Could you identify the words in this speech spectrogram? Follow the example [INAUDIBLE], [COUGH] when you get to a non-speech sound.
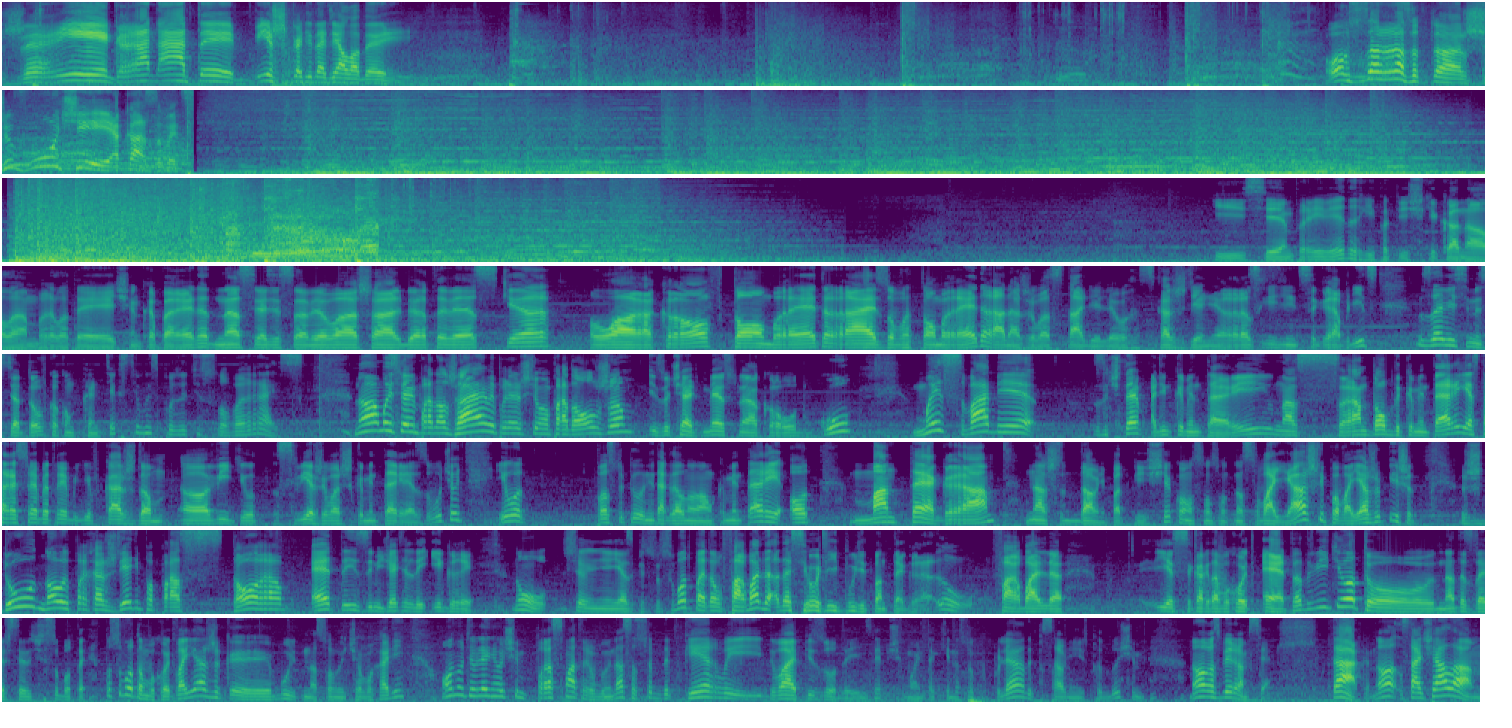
Жри гранаты, бишка недоделанный! Ох, зараза-то, живучий, оказывается. Всем привет, дорогие подписчики канала Umbrella Tech Incorporated. На связи с вами ваш Альберт Вескер, Лара Крофт, Tomb Raider, Rise of Tomb Raider, она же восстание или восхождение расхитительницы гробниц, в зависимости от того, в каком контексте вы используете слово Rise. Ну а мы сегодня продолжаем, и прежде чем мы продолжим изучать местную округу, мы с вами зачитаем один комментарий. У нас рандомный комментарий. Я стараюсь время от времени в каждом э, видео свежие ваши комментарии озвучивать. И вот поступил не так давно нам комментарий от Монтегра, наш давний подписчик. Он смотрит на Вояж и по Вояжу пишет. Жду новых прохождений по просторам этой замечательной игры. Ну, сегодня я записываю субботу, поэтому формально она сегодня и будет Монтегра. Ну, формально если когда выходит этот видео, то надо ждать следующей субботы. По субботам выходит Вояжик, и будет на сон чем выходить. Он, удивление, очень просматриваемый у нас, особенно первые два эпизода. Я не знаю, почему они такие настолько популярны по сравнению с предыдущими. Но разберемся. Так, но сначала...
